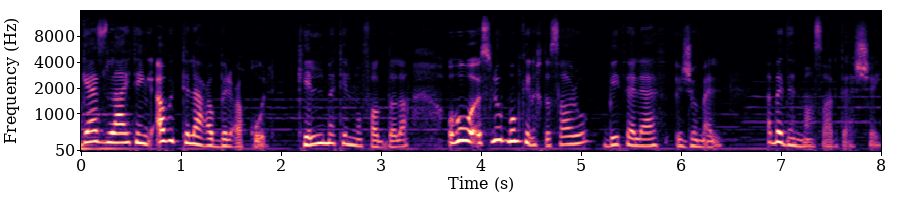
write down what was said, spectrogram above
جاز لايتنج أو التلاعب بالعقول كلمتي المفضلة وهو أسلوب ممكن اختصاره بثلاث جمل. أبدا ما صار ده الشيء.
